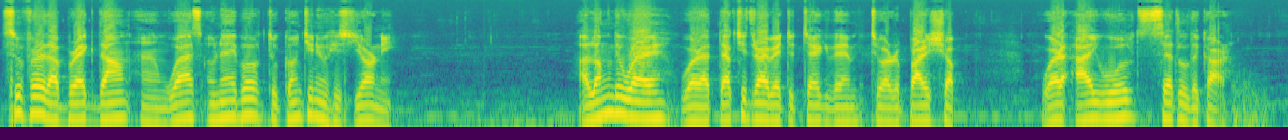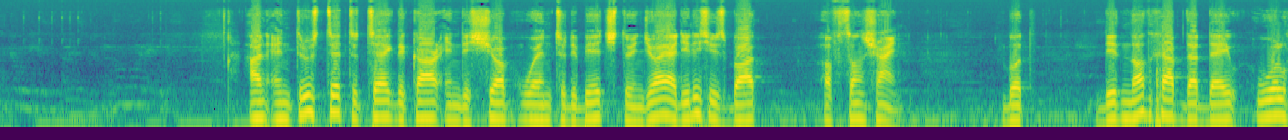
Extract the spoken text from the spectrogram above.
suffered a breakdown and was unable to continue his journey. Along the way were a taxi driver to take them to a repair shop where I would settle the car. and entrusted to take the car in the shop went to the beach to enjoy a delicious bath of sunshine, but did not have that they would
